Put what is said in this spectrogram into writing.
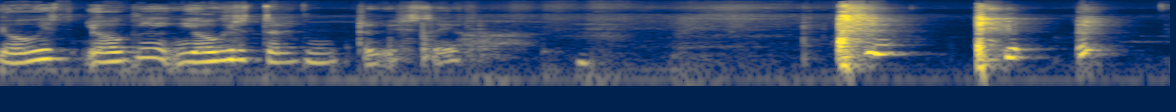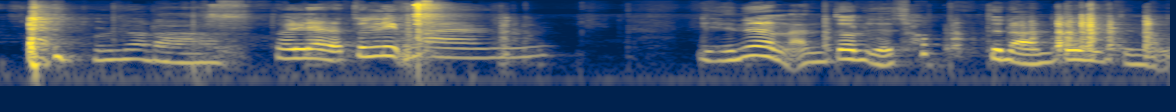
여기 여기 여기서 떨어진 적이 있어요. 돌려라. 돌려라 뚫리만 얘는 안 떨어져 첫 파트는 안 떨어지나 봐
